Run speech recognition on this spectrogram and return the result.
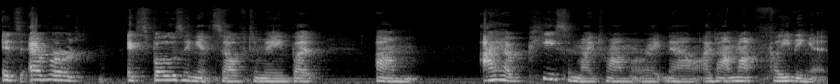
it's ever exposing itself to me, but um, I have peace in my trauma right now. I, I'm not fighting it.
